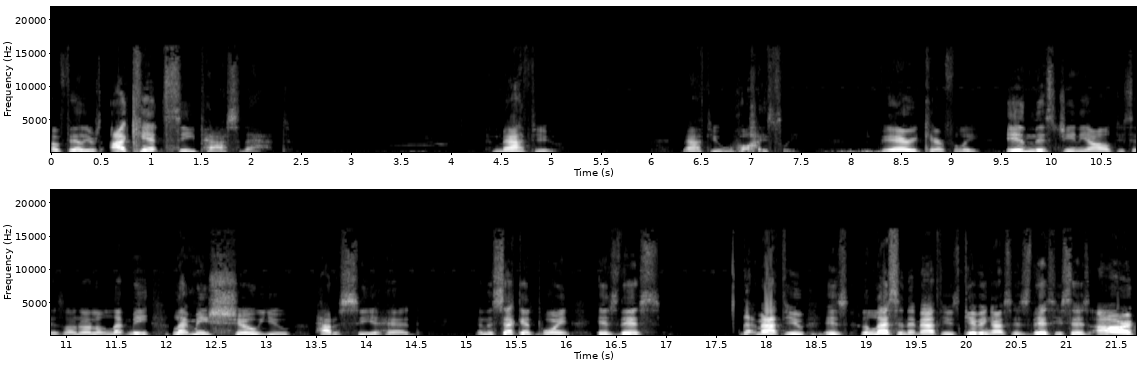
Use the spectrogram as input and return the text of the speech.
of failures? I can't see past that. And Matthew, Matthew wisely, very carefully, in this genealogy says, Oh, no, no, let me, let me show you how to see ahead. And the second point is this that Matthew is the lesson that Matthew is giving us is this. He says, Our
